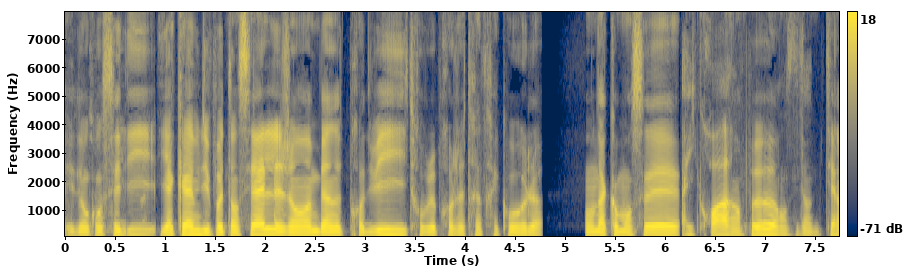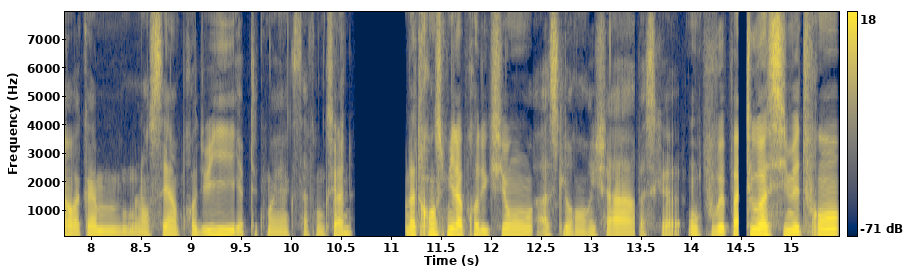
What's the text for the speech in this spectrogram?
Et donc on s'est dit, il y a quand même du potentiel, les gens aiment bien notre produit, ils trouvent le projet très très cool. On a commencé à y croire un peu en se disant, tiens, on va quand même lancer un produit, il y a peut-être moyen que ça fonctionne. On a transmis la production à ce Laurent Richard parce qu'on ne pouvait pas tout assumer de front.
